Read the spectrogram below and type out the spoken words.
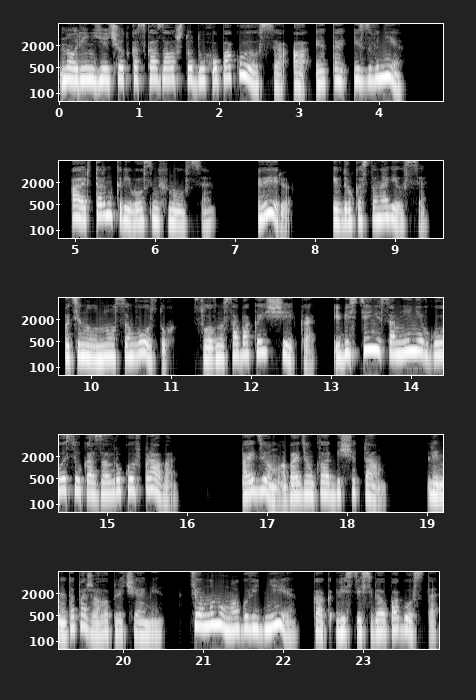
Но Ринье четко сказал, что дух упокоился, а это извне. Айрторн криво усмехнулся. «Верю». И вдруг остановился, потянул носом воздух, словно собака-ищейка, и без тени сомнения в голосе указал рукой вправо. «Пойдем, обойдем кладбище там». Линета пожала плечами. «Темному магу виднее, как вести себя у погоста».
